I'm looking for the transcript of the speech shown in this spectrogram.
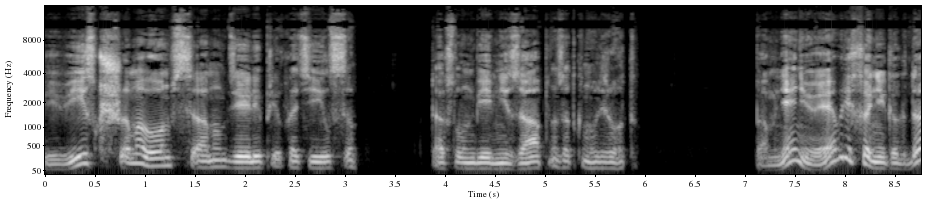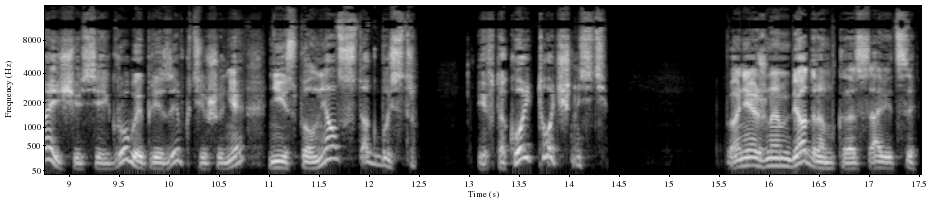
И виск Шамаон в самом деле прекратился, так словно ей внезапно заткнули рот. По мнению Эвриха, никогда еще сей грубый призыв к тишине не исполнялся так быстро и в такой точности. По нежным бедрам красавицы,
